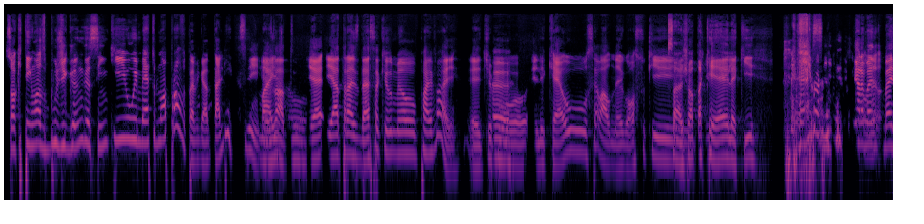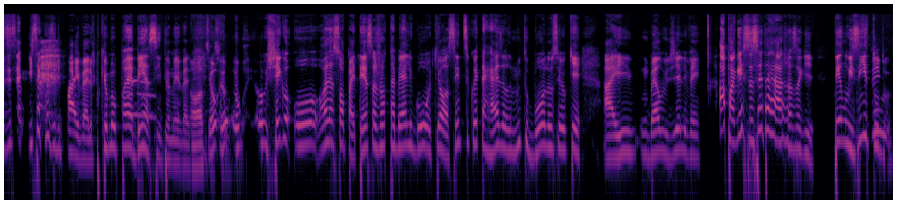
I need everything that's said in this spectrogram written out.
Só que tem umas bugigangas assim que o Imetro não aprova, tá ligado? Tá ali. Sim, Mas exato. o- E é, e é atrás dessa que o meu pai vai. Ele, tipo, É. ele quer o, sei lá, o negócio que. Essa JQL aqui. Cara, mas, mas isso, é, isso é coisa de pai, velho. Porque o meu pai é bem assim também, velho. Nossa, Eu, eu, eu, eu chego, ô, olha só, pai, tem essa JBL Gol aqui, ó, 150 reais, ela é muito boa, não sei o quê. Aí, um belo dia ele vem, ah, paguei 60 reais nessa aqui. Tem luzinha e Sim. tudo.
